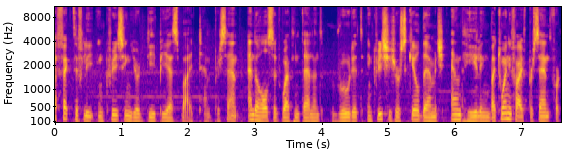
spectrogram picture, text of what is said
effectively increasing your DPS by 10%. And the holstered weapon talent, Rooted, increases your skill damage and healing by 25% for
